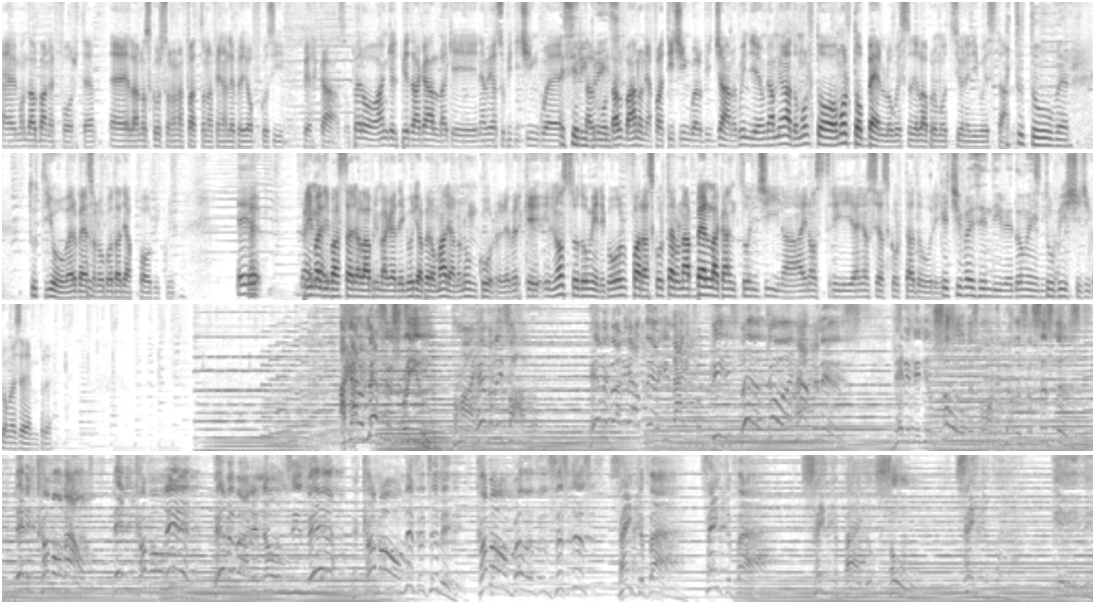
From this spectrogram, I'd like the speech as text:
Eh, il Montalbano è forte. eh. l'anno scorso non ha fatto una finale playoff così per caso. Però anche il Pietragalla che ne aveva subiti 5 E si è dal ripreso. Montalbano ne ha fatti 5 al Vigiano. Quindi è un campionato molto, molto bello questo della promozione di quest'anno. È tutto over. Tutti over, beh, Tutti. sono quotati a pochi qui. E Beh, dai, Prima vai. di passare alla prima categoria, però, Mariano, non correre perché il nostro Domenico vuol far ascoltare una bella canzoncina ai nostri, ai nostri ascoltatori. che ci fai sentire domenica? Stupiscici come sempre. Sanctify, sanctify, sanctify your soul. Sanctify. Amen.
